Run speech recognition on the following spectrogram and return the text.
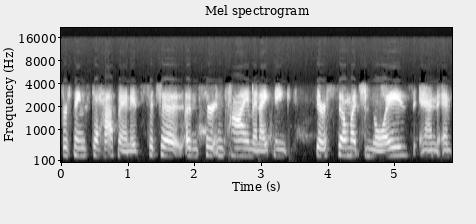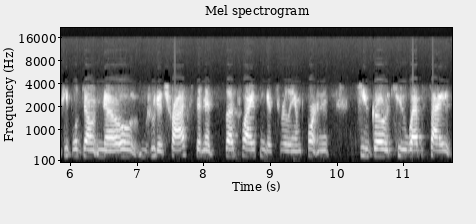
for things to happen. It's such a uncertain time, and I think there's so much noise, and and people don't know who to trust, and it's that's why I think it's really important to go to websites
